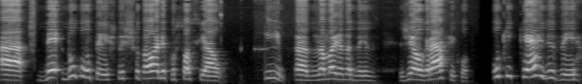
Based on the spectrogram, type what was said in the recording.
ah, de, do contexto histórico, social e, ah, na maioria das vezes, geográfico, o que quer dizer,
